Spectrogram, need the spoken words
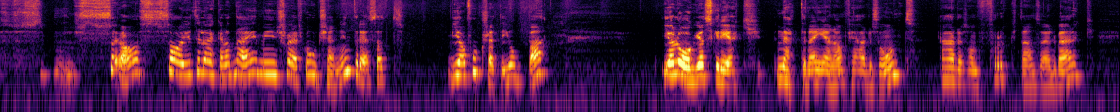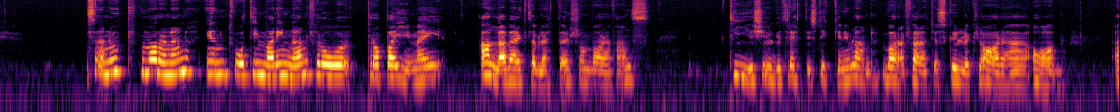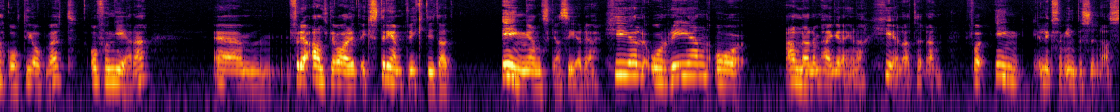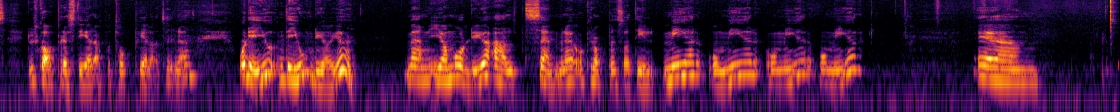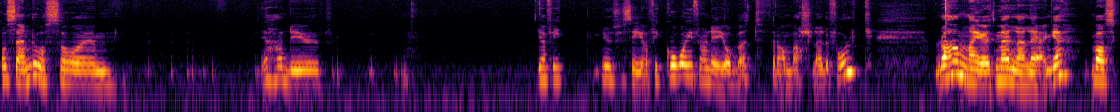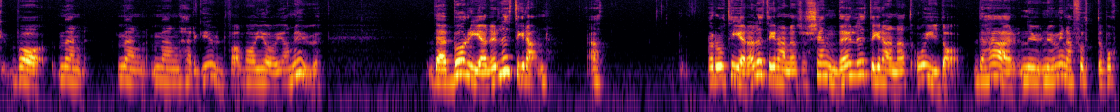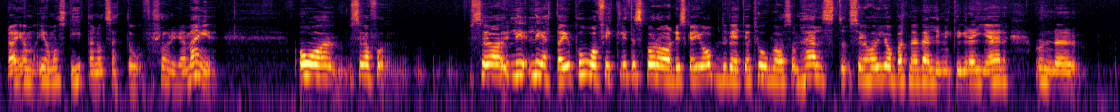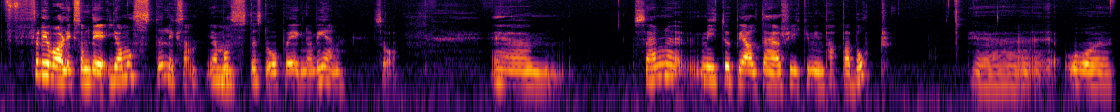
så jag sa ju till läkaren att nej, min chef godkänner inte det så att jag fortsätter jobba. Jag låg och skrek nätterna igenom för jag hade så ont. Jag hade sån fruktansvärd värk. Sen upp på morgonen, en, två timmar innan för att proppa i mig alla värktabletter som bara fanns. 10, 20, 30 stycken ibland. Bara för att jag skulle klara av att gå till jobbet och fungera. Um, för det har alltid varit extremt viktigt att ingen ska se det. Hel och ren och alla de här grejerna hela tiden. Får in, liksom inte synas. Du ska prestera på topp hela tiden. Och det, det gjorde jag ju. Men jag mådde ju allt sämre och kroppen sa till mer och mer och mer och mer. Um, och sen då så ehm, jag hade ju... Jag fick, nu ska se, jag fick gå ifrån det jobbet för de varslade folk. Då hamnade jag i ett mellanläge. Vad, vad, men, men, men herregud, vad, vad gör jag nu? Där började det lite grann att rotera lite grann. Alltså jag kände lite grann att oj då, det här, nu, nu är mina fötter borta. Jag, jag måste hitta något sätt att försörja mig. Och, så jag får, så jag letade ju på och fick lite sporadiska jobb. Du vet, jag tog vad som helst. Så jag har jobbat med väldigt mycket grejer under... För det var liksom det, jag måste liksom. Jag mm. måste stå på egna ben. Så. Um, sen mitt uppe i allt det här så gick ju min pappa bort. Uh, och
